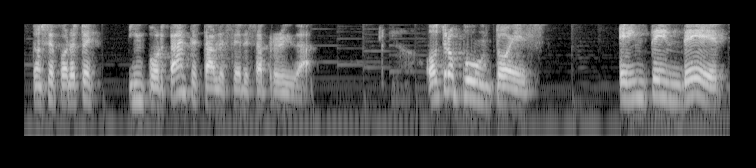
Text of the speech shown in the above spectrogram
Entonces, por esto es importante establecer esa prioridad. Otro punto es entender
